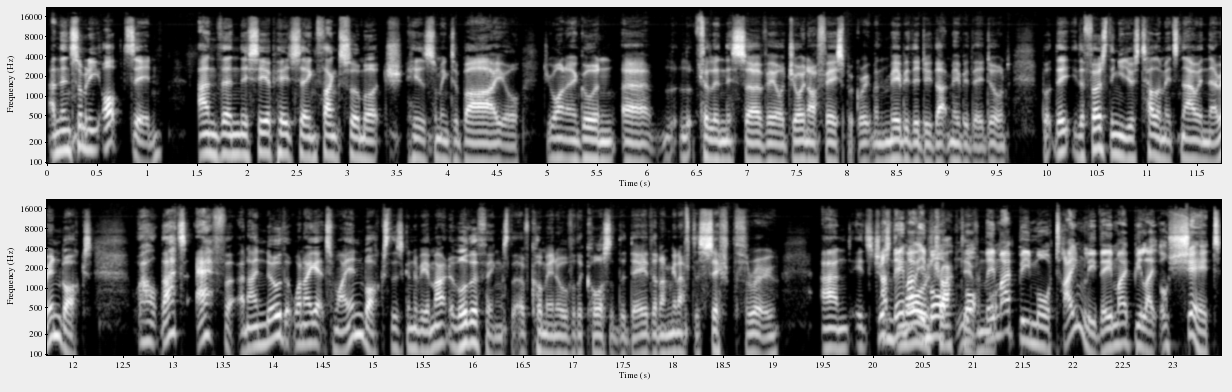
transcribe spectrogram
and then somebody opts in and then they see a page saying thanks so much. Here's something to buy or do you want to go and uh, fill in this survey or join our facebook group? And maybe they do that maybe they don't. But they, the first thing you just tell them it's now in their inbox. Well that's effort. And i know that when i get to my inbox there's going to be a amount of other things that have come in over the course of the day that i'm going to have to sift through and it's just and they more might be more, attractive more- they might be more timely. They might be like, "Oh shit,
